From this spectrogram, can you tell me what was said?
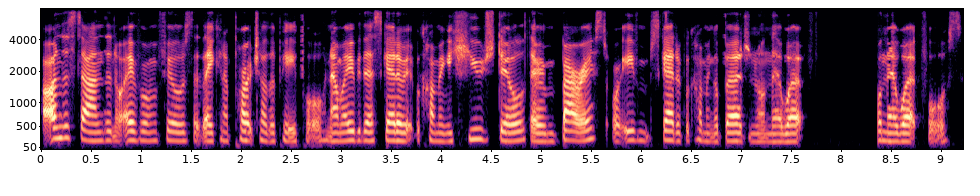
I understand that not everyone feels that they can approach other people. Now, maybe they're scared of it becoming a huge deal, they're embarrassed, or even scared of becoming a burden on their work on their workforce.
